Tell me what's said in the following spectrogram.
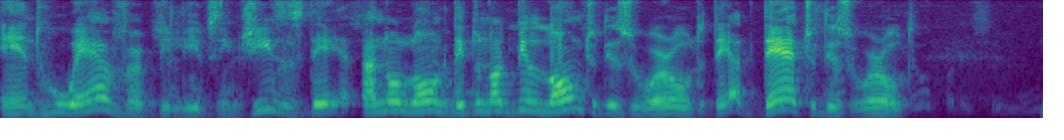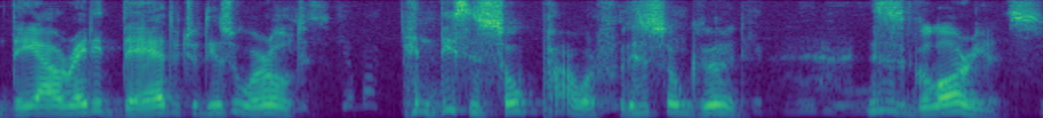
And whoever believes in Jesus, they are no longer, they do not belong to this world. They are dead to this world. They are already dead to this world. And this is so powerful. This is so good. This is glorious.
